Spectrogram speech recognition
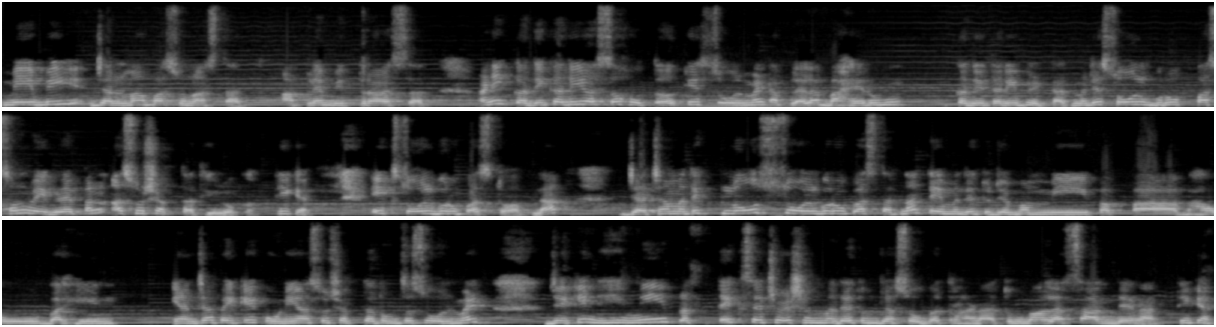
मे बी जन्मापासून असतात आपले मित्र असतात. आणि कधी कधी असं होतं की सोलमेट आपल्याला बाहेरून कधीतरी भेटतात. म्हणजे सोल ग्रुपपासून वेगळे पण असू शकतात ही लोक. ठीक आहे? एक सोल ग्रुप असतो आपला ज्याच्यामध्ये क्लोज सोल ग्रुप असतात ना ते म्हणजे तुझे मम्मी पप्पा भाऊ बहीण यांच्यापैकी कोणी असू शकतं तुमचं सोलमेट जे की नेहमी प्रत्येक सिच्युएशनमध्ये तुमच्यासोबत राहणार तुम्हाला साथ देणार ठीक आहे?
